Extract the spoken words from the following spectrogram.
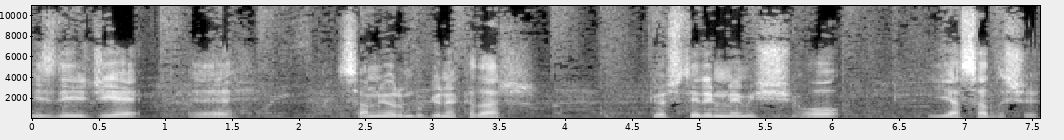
izleyiciye e, sanıyorum bugüne kadar gösterilmemiş o yasa dışı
